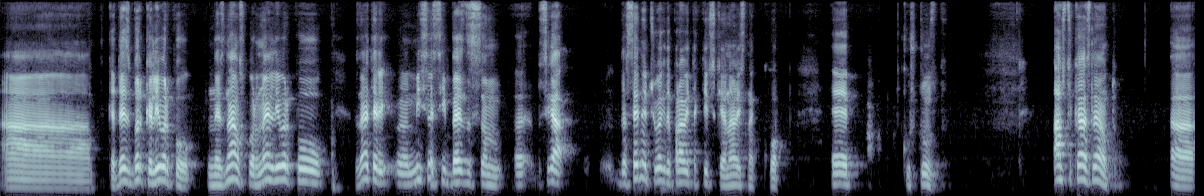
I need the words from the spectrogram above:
А, къде сбърка Ливърпул? Не знам, според мен Ливърпул, знаете ли, мисля си без да съм... Сега, да седне човек да прави тактически анализ на Клоп е куштунство. Аз ще кажа следното. А,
